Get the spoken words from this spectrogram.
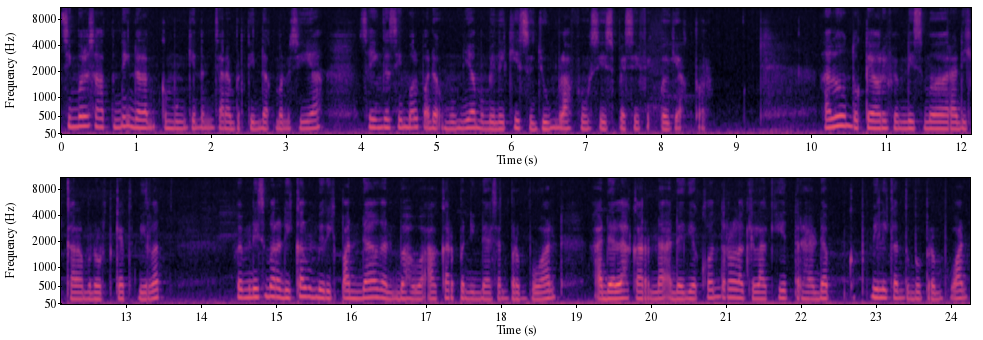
Simbol sangat penting dalam kemungkinan cara bertindak manusia, sehingga simbol pada umumnya memiliki sejumlah fungsi spesifik bagi aktor. Lalu untuk teori feminisme radikal menurut Kate Millett, Feminisme radikal memiliki pandangan bahwa akar penindasan perempuan adalah karena adanya kontrol laki-laki terhadap kepemilikan tubuh perempuan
